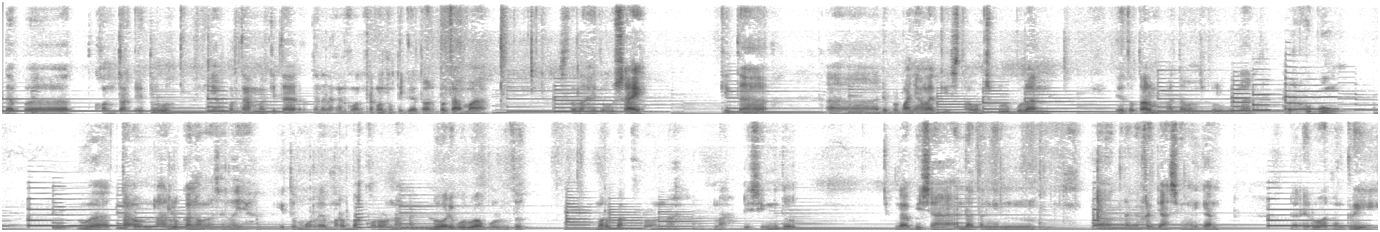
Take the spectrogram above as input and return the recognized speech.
dapat kontrak itu. Yang pertama kita tanda kontrak untuk tiga tahun pertama. Setelah itu usai kita uh, diperpanjang lagi setahun 10 bulan ya total 4 tahun 10 bulan. Berhubung dua tahun lalu kalau nggak salah ya itu mulai merebak corona kan 2020 tuh merebak corona. Nah di sini tuh nggak bisa datengin uh, tenaga kerja asing lagi kan dari luar negeri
